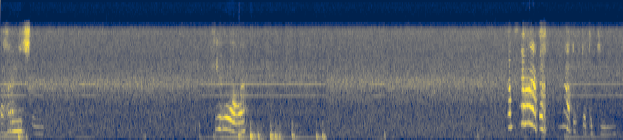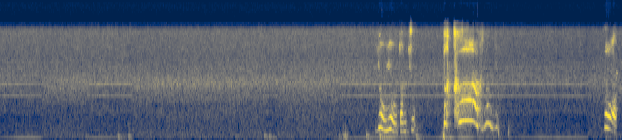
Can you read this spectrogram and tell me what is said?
ограничения? Фигово. Там в гранатах, кто такие? Йоу-йоу, там чё? Да как? Ну... б- О, во- Так,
